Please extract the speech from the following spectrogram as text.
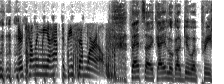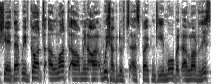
They're telling me I have to be somewhere else. That's okay. Look, I do appreciate that. We've got a lot. I mean, I wish I could have uh, spoken to you more, but a lot of this.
